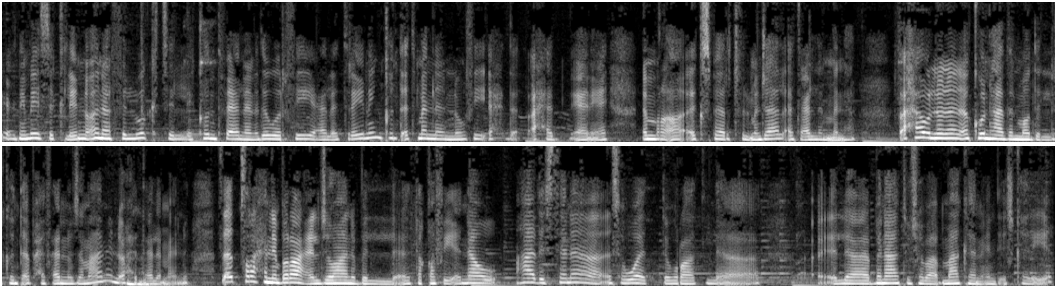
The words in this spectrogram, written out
يعني basically إنه أنا في الوقت اللي كنت فعلا أدور فيه على training كنت أتمنى إنه في احد أحد يعني امرأة expert في المجال أتعلم منها. فأحاول انه أنا أكون هذا الموديل اللي كنت أبحث عنه زمان احد اتعلم عنه زائد بصراحه إني براعي الجوانب الثقافية. إنه هذه السنة سويت دورات لبنات وشباب ما كان عندي إشكالية.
